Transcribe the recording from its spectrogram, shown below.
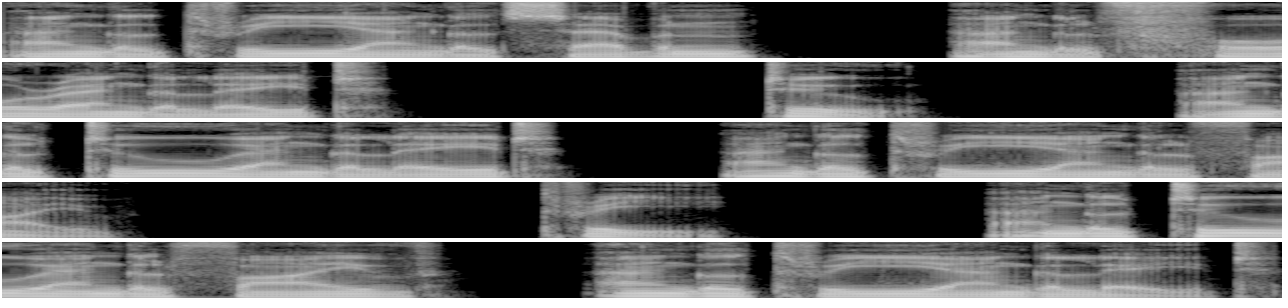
angle 3, angle 7, angle 4, angle 8 2 angle 2, angle 8, angle 3, angle 5. 3. Angle 2, angle 5, angle 3, angle 8.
